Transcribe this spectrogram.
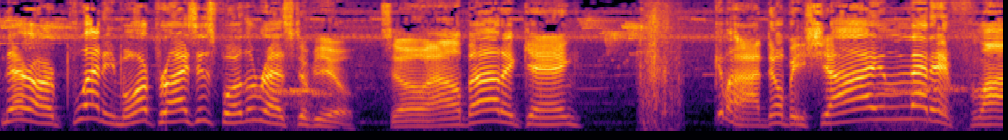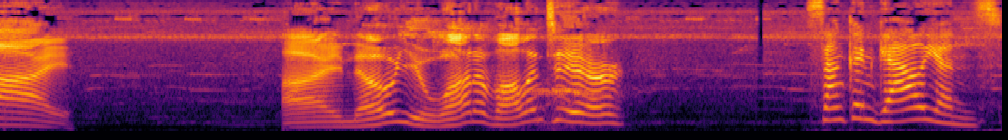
there are plenty more prizes for the rest of you. So, how about it, gang? Come on, don't be shy. Let it fly. I know you want to volunteer. Sunken galleons.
